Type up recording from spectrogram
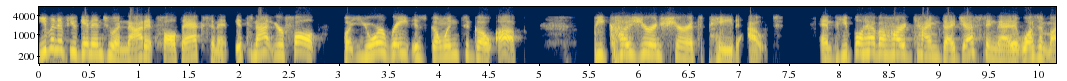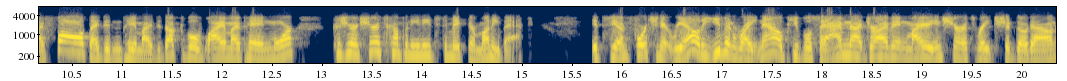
Even if you get into a not at fault accident, it's not your fault but your rate is going to go up because your insurance paid out. And people have a hard time digesting that. It wasn't my fault. I didn't pay my deductible. Why am I paying more? Because your insurance company needs to make their money back. It's the unfortunate reality. Even right now, people say, I'm not driving. My insurance rate should go down.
